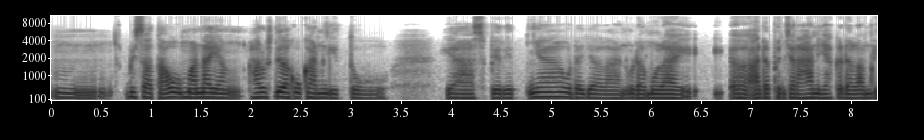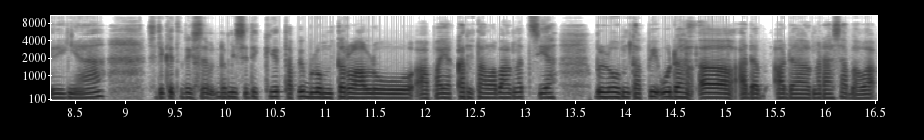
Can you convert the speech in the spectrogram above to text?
hmm, bisa tahu mana yang harus dilakukan gitu. Ya spiritnya udah jalan udah mulai uh, ada pencerahan ya ke dalam dirinya. Sedikit demi sedikit tapi belum terlalu apa ya kental banget sih ya. Belum tapi udah uh, ada ada ngerasa bahwa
